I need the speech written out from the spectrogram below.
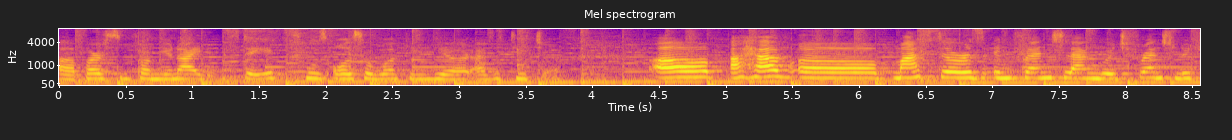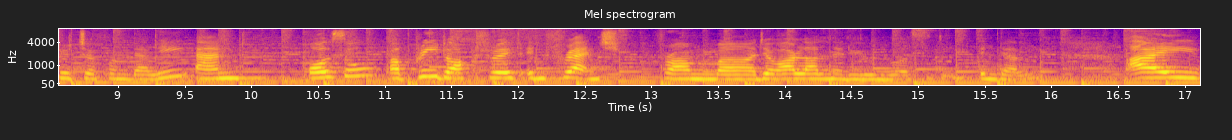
a person from United States who's also working here as a teacher. Uh, I have a master's in French language, French literature from Delhi and also a pre-doctorate in French from uh, Jawaharlal Nehru University in Delhi. I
